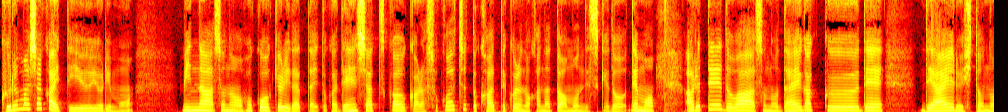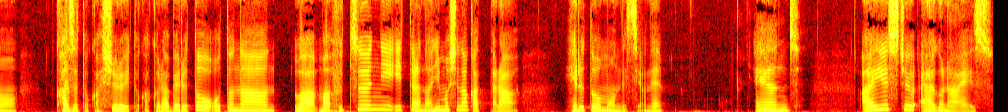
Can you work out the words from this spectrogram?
車社会っていうよりもみんなその歩行距離だったりとか電車使うからそこはちょっと変わってくるのかなとは思うんですけど。でもある程度はその大学で出会える人の数とか種類とか比べると大人はまあ普通に言ったら何もしなかったら減ると思うんですよね。And I used to agonize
